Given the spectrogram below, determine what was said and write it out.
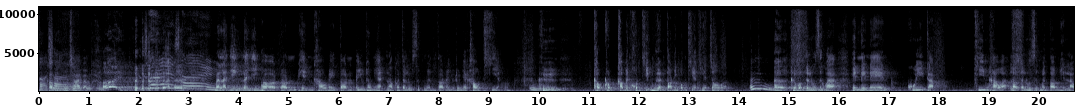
ค่ะเขาเป็นใช่ ผู้ชายแบบเอ้ย ใช่ใช่ มันแล้วยิ่งแล้วยิ่งพอตอนเห็นเขาในตอนอายุเท่าเนี้ย เราก็จะรู้สึกเหมือนตอนอายุเท่าเนี้ยเขาเถียง คือเขาเขาเขาเป็นคนเถียงเหมือนตอนที่ผมเถียงเฮียโจ้อะเออ คือผมจะรู้สึกว่าเห็นเน่เน่คุยกับทีมเขาอะเราจะรู้สึกเหมือนตอนเห็นเรา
